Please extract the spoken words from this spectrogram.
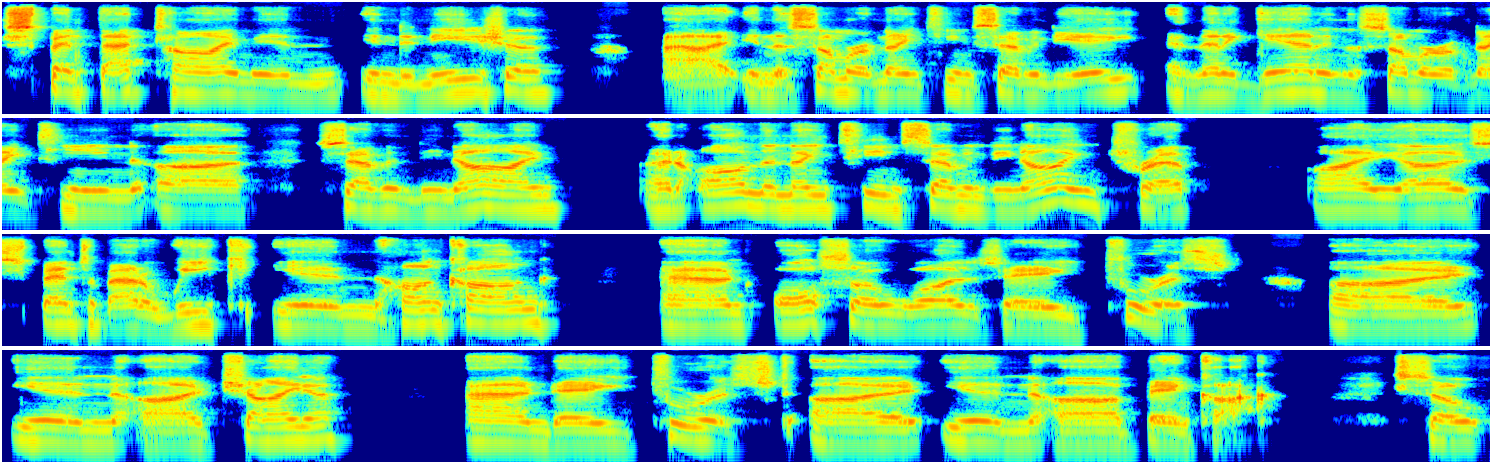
spent that time in Indonesia uh, in the summer of 1978, and then again in the summer of 1979. And on the 1979 trip, I uh, spent about a week in Hong Kong and also was a tourist uh, in uh, China and a tourist uh, in uh, Bangkok. So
